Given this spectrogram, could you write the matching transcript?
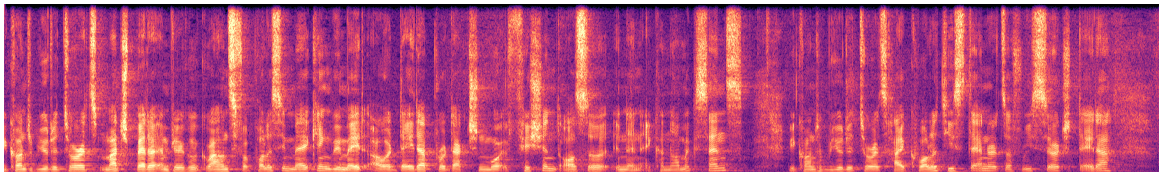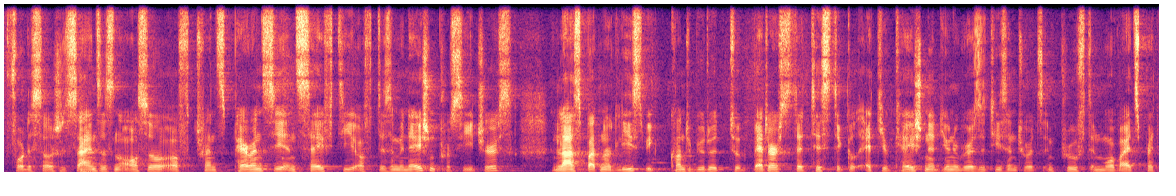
We contributed towards much better empirical grounds for policy making. We made our data production more efficient also in an economic sense. We contributed towards high quality standards of research data for the social sciences and also of transparency and safety of dissemination procedures. And last but not least, we contributed to better statistical education at universities and towards improved and more widespread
